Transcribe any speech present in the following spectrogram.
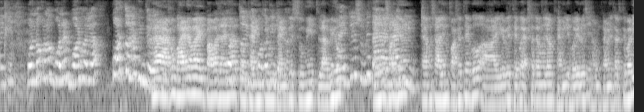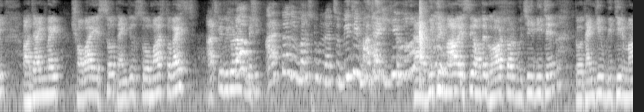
দেখি অন্য কোনো বোনের বর হলেও করতো না কিন্তু হ্যাঁ এখন ভাইরা ভাই পাওয়া যায় না তো thank you thank you Sumit love you thank you আর সারাদিন এখন সারাদিন পাশে থেকো আর এইভাবে থেকো একসাথে আমরা যেমন ফ্যামিলি হয়ে রয়েছে এখন ফ্যামিলি থাকতে পারি। আর যা ইনভাইট সবাই এসছো থ্যাংক ইউ সো মাচ তো গাইস আজকের ভিডিওটা বেশি আরেকটা মানুষকে ভুলে যাচ্ছ বিথি মাথায় কিউ হ্যাঁ বিথির মা এসে আমাদের ঘর টর গুছিয়ে দিয়েছে। তো থ্যাংক ইউ বিথির মা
